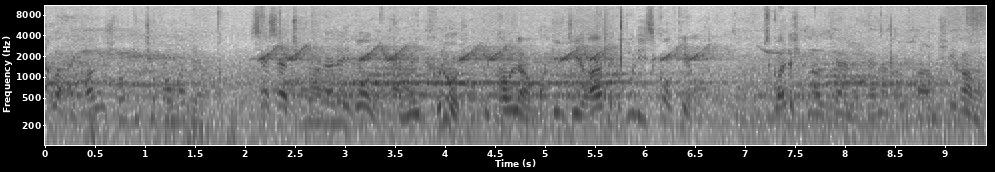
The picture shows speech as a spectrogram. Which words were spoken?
واحد؟ هذا شنو كي تشوفهم هذا ساسات ولا لا يدوروا ما يدخلوش يبقاو لهم باقي يجي هذاك هو اللي يسكوتيهم باسكو علاش حنا كان كان ماشي غامض.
